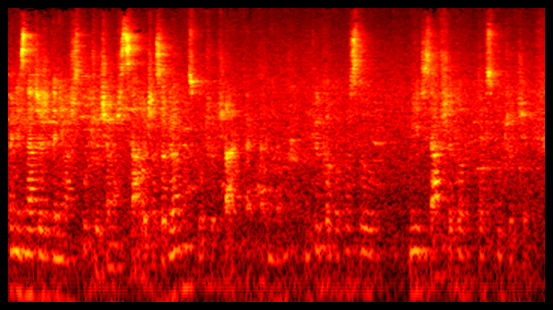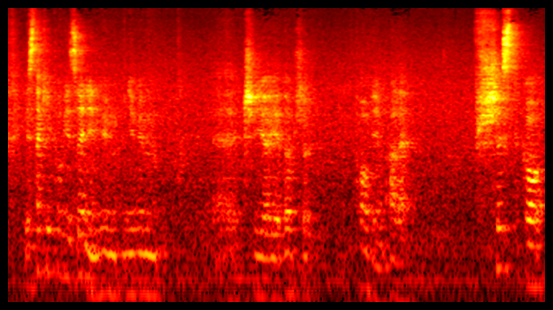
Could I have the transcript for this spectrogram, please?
to nie znaczy, że ty nie masz współczucia, masz cały czas ogromne współczucie. Tak, tak, tak. I tylko po prostu mieć zawsze to, to współczucie. Jest takie powiedzenie, nie wiem, nie wiem czy ja je dobrze powiem, ale wszystko,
